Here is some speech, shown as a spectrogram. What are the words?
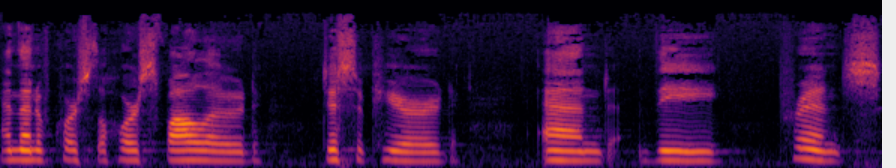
And then, of course, the horse followed, disappeared, and the prince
